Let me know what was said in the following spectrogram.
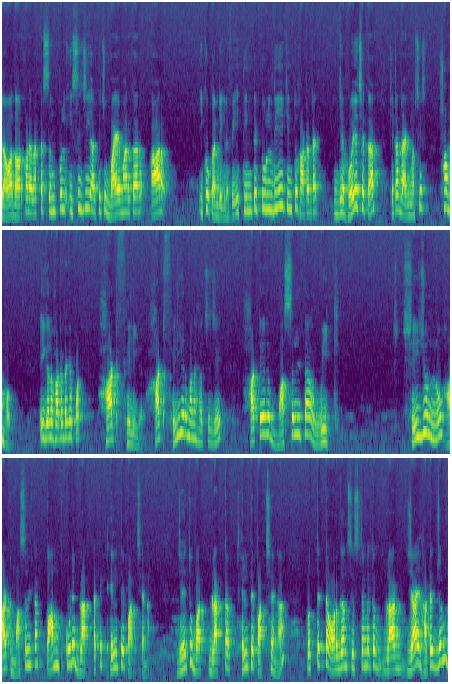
যাওয়া দরকার এবং একটা সিম্পল ইসিজি আর কিছু বায়োমার্কার আর ইকোকার্ডিওগ্রাফি এই তিনটে টুল দিয়েই কিন্তু হার্ট অ্যাটাক যে হয়েছে তার, সেটা ডায়াগনোসিস সম্ভব। এই গেল হার্ট অ্যাটাকের part heart failure heart failure মানে হচ্ছে যে হার্টের মাসেলটা উইক সেই জন্য হার্ট মাসেলটা পাম্প করে ব্লাডটাকে ঠেলতে পারছে না। যেহেতু ব্লাডটা ঠেলতে পারছে না প্রত্যেকটা অর্গান সিস্টেমে তো ব্লাড যায় হার্টের জন্য।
